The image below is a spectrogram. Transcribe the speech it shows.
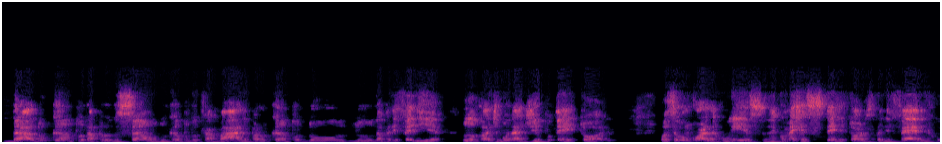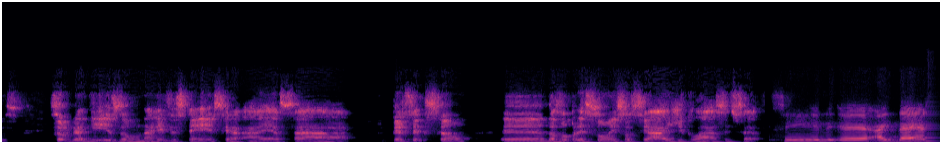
da, do campo da produção, do campo do trabalho, para o campo do, do da periferia, do local de moradia, para o território. Você concorda com isso? Né? Como é que esses territórios periféricos se organizam na resistência a essa percepção eh, das opressões sociais, de classe, etc? Sim, ele, é, a ideia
